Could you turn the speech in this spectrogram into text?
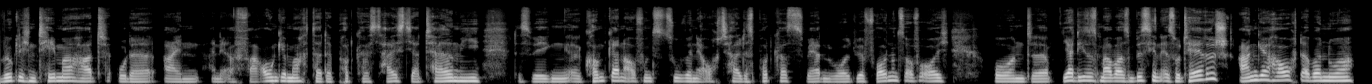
wirklich ein Thema hat oder ein, eine Erfahrung gemacht hat. Der Podcast heißt ja Tell Me. Deswegen äh, kommt gerne auf uns zu, wenn ihr auch Teil des Podcasts werden wollt. Wir freuen uns auf euch. Und äh, ja, dieses Mal war es ein bisschen esoterisch, angehaucht aber nur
